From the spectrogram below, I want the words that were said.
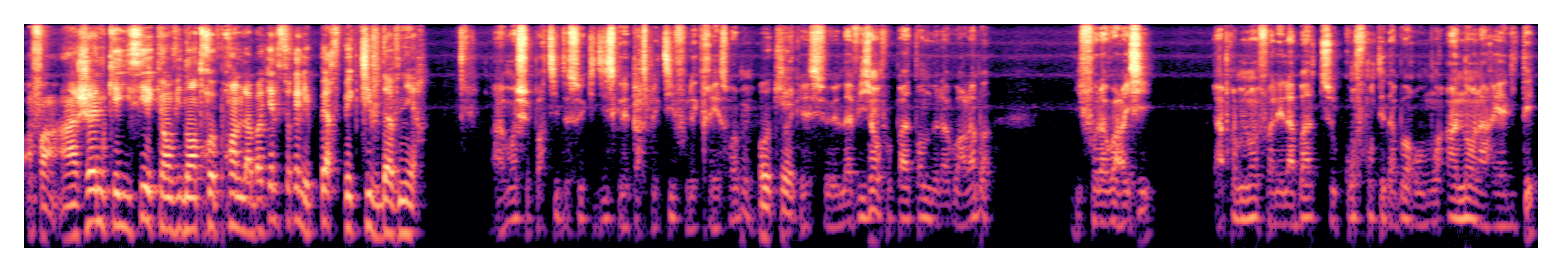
enfin, un jeune qui est ici et qui a envie d'entreprendre là-bas, quelles seraient les perspectives d'avenir? Ah, moi, je fais partie de ceux qui disent que les perspectives, il faut les créer soi-même. Ok. C'est-à-dire que ce- La vision, il ne faut pas attendre de l'avoir là-bas. Il faut l'avoir ici. Après, maintenant, il faut aller là-bas, se confronter d'abord au moins un an à la réalité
